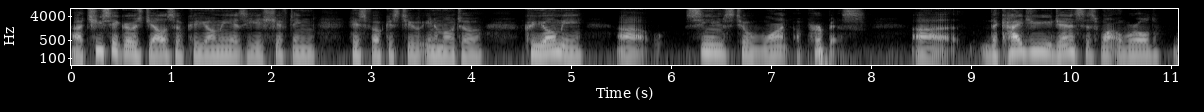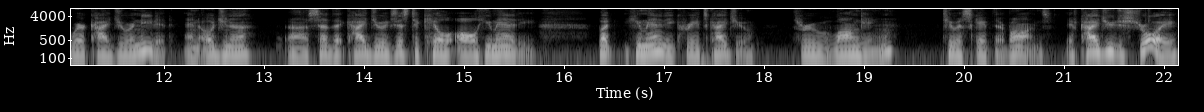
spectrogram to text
Uh, Chise grows jealous of Koyomi as he is shifting his focus to Inamoto. Koyomi uh, seems to want a purpose. Uh, the kaiju eugenicists want a world where kaiju are needed, and Ojina uh, said that kaiju exist to kill all humanity. But humanity creates kaiju through longing to escape their bonds. If kaiju destroy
